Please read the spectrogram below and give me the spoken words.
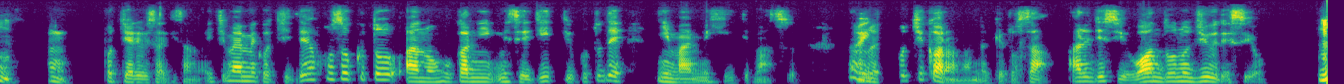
ん。うん。ぽっちゃりうさぎさんの1枚目こっちで、補足と、あの、他にメッセージっていうことで2枚目引いてます。なので、はいこっちからなんだけどさ、あれですよ、ワンドの10ですよ。う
